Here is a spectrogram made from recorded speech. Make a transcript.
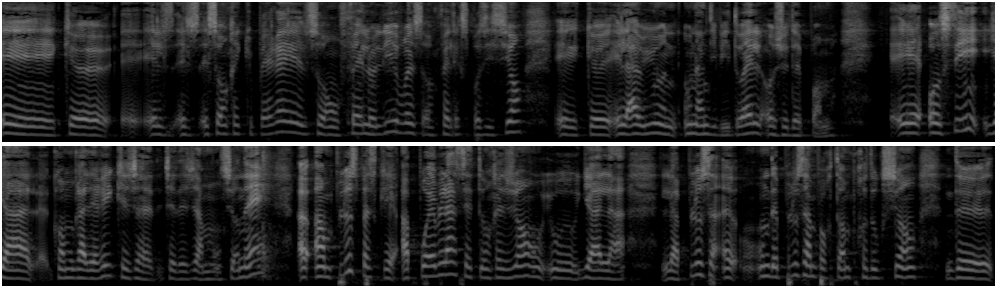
et qu'elles elles, elles récupéré, elles ont fait le livre, elles ont fait l'exposition, et qu'elle a eu un, un individuel au jeu des pommes. Et aussi, il y a comme galerie que j'ai déjà mentionné, euh, en plus parce qu'à Puebla, c'est une région où, il y a la, euh, une des plus importantes productions de,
